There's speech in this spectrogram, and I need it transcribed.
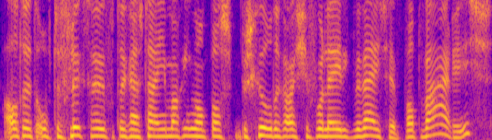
altijd op de vluchtheuvel te gaan staan. Je mag iemand pas beschuldigen als je volledig bewijs hebt. Wat waar is,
